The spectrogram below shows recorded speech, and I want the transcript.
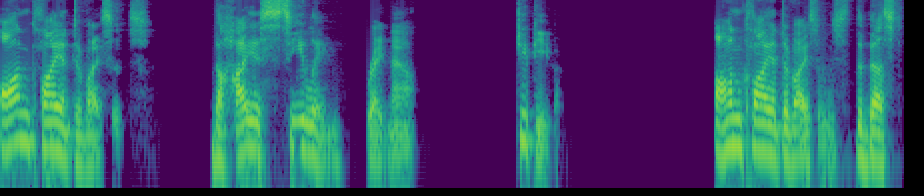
on client devices, the highest ceiling right now, GPU. On client devices, the best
